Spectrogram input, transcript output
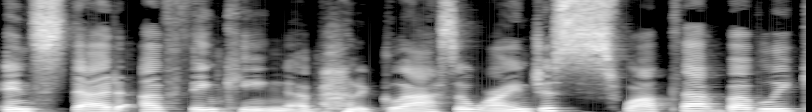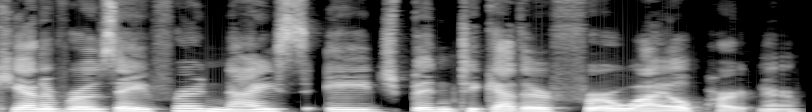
Instead of thinking about a glass of wine, just swap that bubbly can of rose for a nice, age, been together for a while partner.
